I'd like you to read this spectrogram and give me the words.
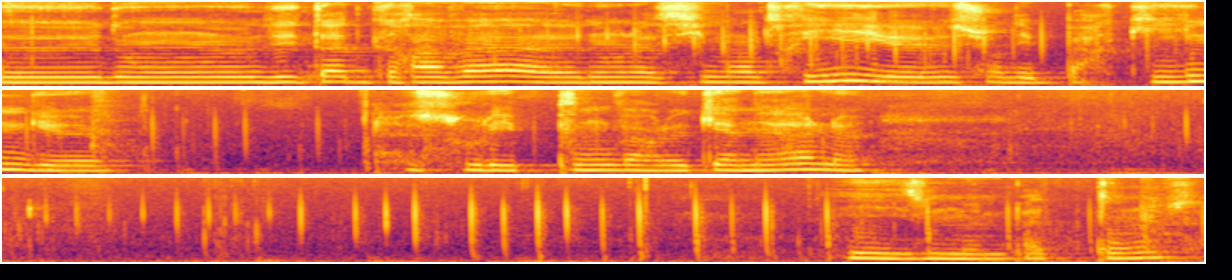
euh, dans des tas de gravats dans la cimenterie, sur des parkings, sous les ponts vers le canal. Ils ont même pas de tente.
